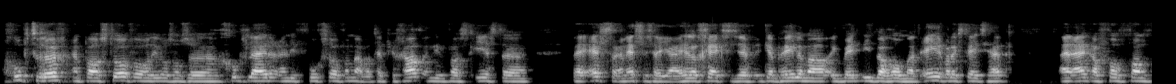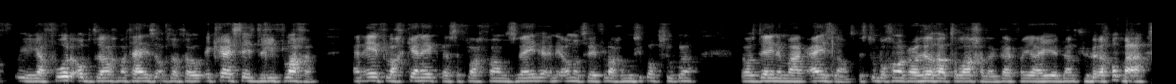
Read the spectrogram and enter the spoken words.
groep terug. En Paul Storvogel, die was onze groepsleider. En die vroeg zo van, nou, wat heb je gehad? En die was eerst eh, bij Esther. En Esther zei, ja, heel gek. Ze zegt, ik heb helemaal, ik weet niet waarom. Maar het enige wat ik steeds heb. En eigenlijk al van, ja, voor de opdracht, maar tijdens de opdracht ook. Ik krijg steeds drie vlaggen. En één vlag ken ik, dat is de vlag van Zweden. En die andere twee vlaggen moest ik opzoeken. Dat was Denemarken, IJsland. Dus toen begon ik al heel hard te lachen. Dat ik dacht van, ja, dank u wel. Maar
